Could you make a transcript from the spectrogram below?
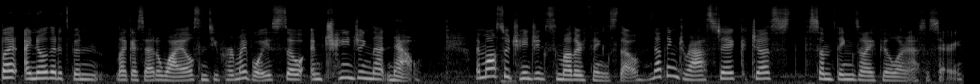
But I know that it's been, like I said, a while since you've heard my voice, so I'm changing that now. I'm also changing some other things though. Nothing drastic, just some things that I feel are necessary.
